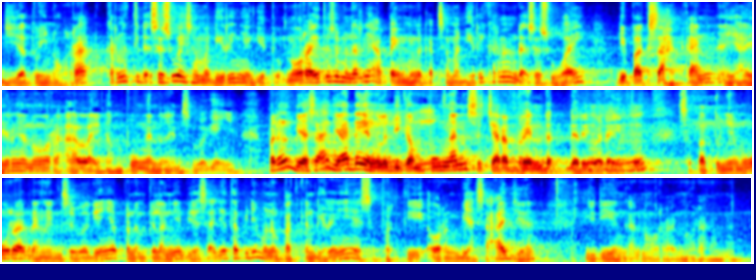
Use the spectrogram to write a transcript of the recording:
dijatuhi Nora karena tidak sesuai sama dirinya gitu. Nora itu sebenarnya apa yang melekat sama diri? Karena tidak sesuai dipaksakan ya akhirnya Nora alay kampungan dan lain sebagainya. Padahal biasa aja ada yang lebih kampungan secara branded daripada itu. Sepatunya murah dan lain sebagainya penampilannya biasa aja tapi dia menempatkan dirinya ya seperti orang biasa aja. Jadi ya nggak Nora Nora amat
